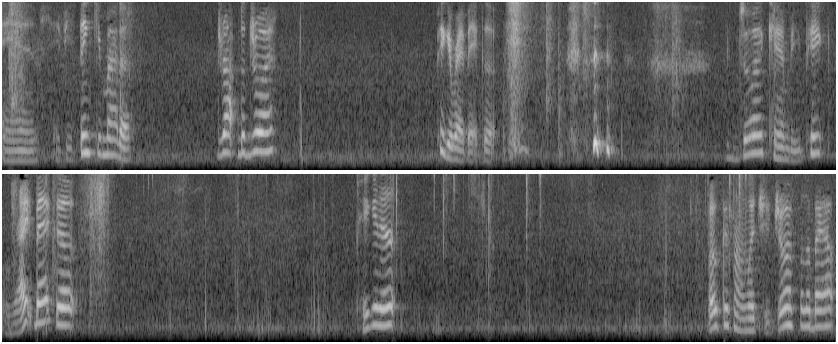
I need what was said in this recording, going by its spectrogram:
And if you think you might have dropped the joy, pick it right back up. Joy can be picked right back up. Pick it up. Focus on what you're joyful about.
